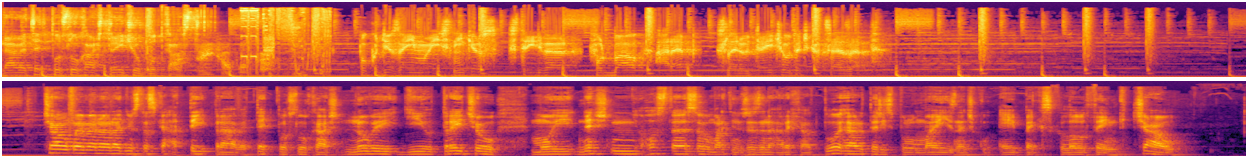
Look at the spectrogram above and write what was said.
Právě teď posloucháš Trade Show podcast. Pokud tě zajímají sneakers, streetwear, fotbal a rap, sleduj tradeshow.cz. Čau, moje jméno je Radim Steska a ty právě teď posloucháš nový díl Trade Show. Moji dnešní hosté jsou Martin Řezena a Richard Plojhar, kteří spolu mají značku Apex Clothing. Čau.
